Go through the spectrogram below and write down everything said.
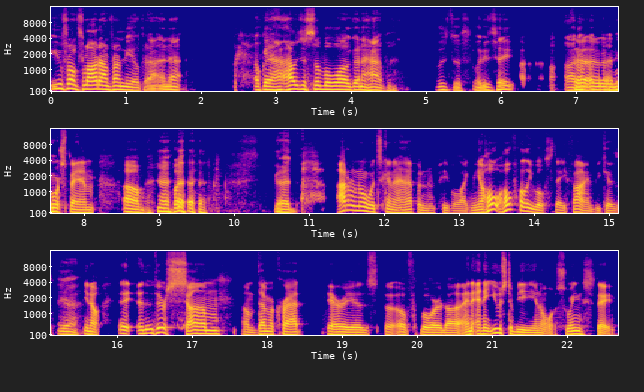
you- from Florida, I'm from New York, and uh, okay, how- how's the Civil War gonna happen? Who's this? What did you say? Uh, uh, that more spam. Um, but good, I don't know what's going to happen to people like me. Ho- hopefully, we'll stay fine because yeah, you know eh, eh, there's some um, Democrat areas of Florida, and and it used to be you know a swing state.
